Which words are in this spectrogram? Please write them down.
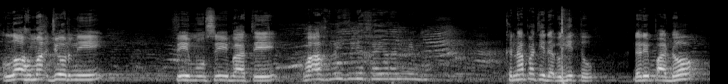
Allahumma ajurni fi musibati wa akhlif li khairan minha. Kenapa tidak begitu? Daripada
